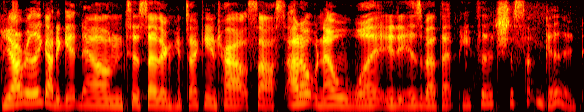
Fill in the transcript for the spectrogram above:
Y'all really got to get down to Southern Kentucky and try out sauce. I don't know what it is about that pizza. It's just so good.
